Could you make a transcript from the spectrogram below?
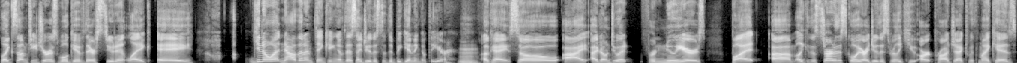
Like some teachers will give their student like a You know what? Now that I'm thinking of this, I do this at the beginning of the year. Mm. Okay? So I I don't do it for New Year's, but um, like at the start of the school year, I do this really cute art project with my kids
